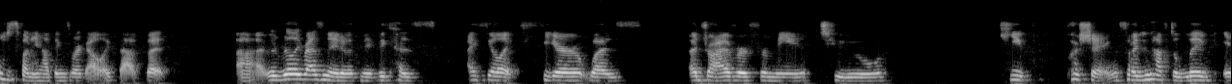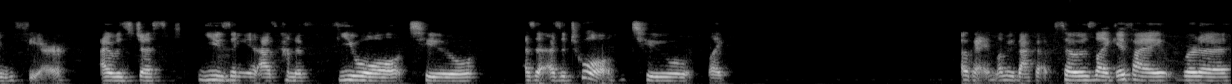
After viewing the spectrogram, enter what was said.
it's just funny how things work out like that, but uh, it really resonated with me because I feel like fear was a driver for me to keep pushing, so I didn't have to live in fear. I was just using it as kind of fuel to as a, as a tool to like okay let me back up so it was like if i were to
